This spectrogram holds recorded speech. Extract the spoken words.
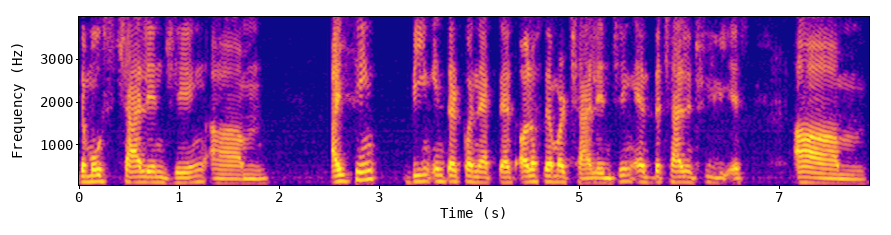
the most challenging, um, I think being interconnected, all of them are challenging. And the challenge really is, um,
